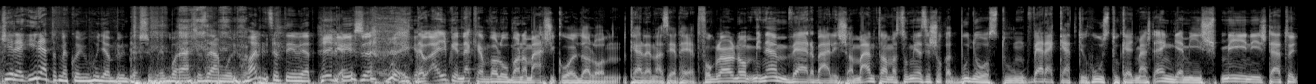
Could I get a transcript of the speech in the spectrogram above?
Kérek, írjátok meg, hogy hogyan büntessük meg Balázs az elmúlt 35 évet. Igen. És, De egyébként nekem valóban a másik oldalon kellene azért helyet foglalnom. Mi nem verbálisan bántalmaztunk, mi azért sokat bunyóztunk, verekedtünk, húztuk egymást, engem is, én is, tehát hogy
